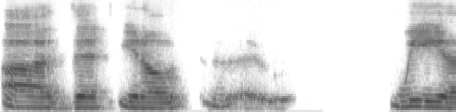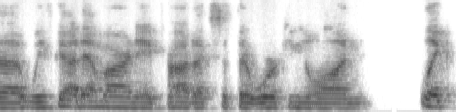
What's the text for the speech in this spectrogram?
uh, that you know we uh, we've got mRNA products that they're working on. Like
